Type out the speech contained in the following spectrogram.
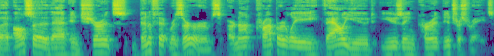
but also that insurance benefit reserves are not properly valued using current interest rates.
